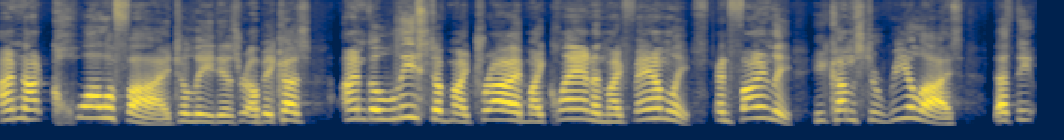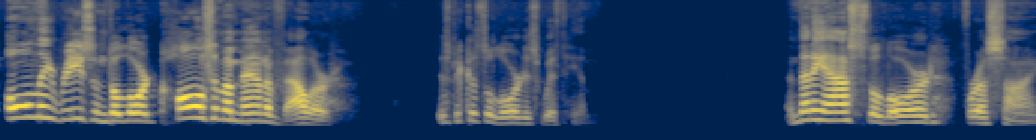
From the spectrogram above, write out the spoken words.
I'm not qualified to lead Israel because I'm the least of my tribe, my clan, and my family. And finally, he comes to realize that the only reason the Lord calls him a man of valor is because the Lord is with him. And then he asks the Lord for a sign,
